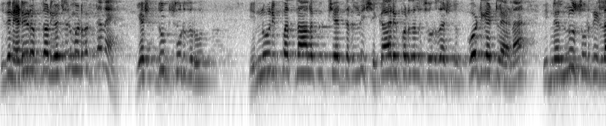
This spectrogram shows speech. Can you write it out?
ಇದನ್ನು ಯಡಿಯೂರಪ್ಪನವ್ರು ಯೋಚನೆ ಮಾಡ್ಬೇಕು ತಾನೆ. ಎಷ್ಟು ದುಡ್ಡು ಸುರಿದ್ರು? ಇನ್ನೂರ ಇಪ್ಪತ್ನಾಲ್ಕು ಕ್ಷೇತ್ರದಲ್ಲಿ ಶಿಕಾರಿಪುರದಲ್ಲಿ ಸುರಿದಷ್ಟು ಕೋಟಿಗಟ್ಟಲೆ ಹಣ ಇನ್ನೆಲ್ಲೂ ಸುರಿದಿಲ್ಲ.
